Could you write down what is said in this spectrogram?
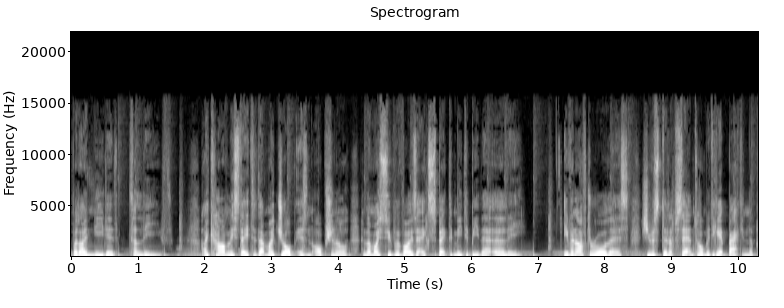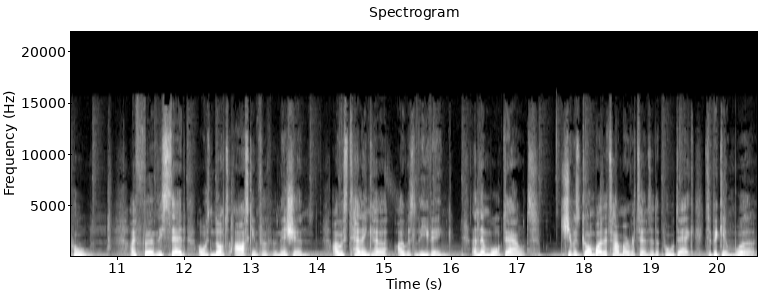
but I needed to leave. I calmly stated that my job isn't optional and that my supervisor expected me to be there early. Even after all this, she was still upset and told me to get back in the pool. I firmly said I was not asking for permission. I was telling her I was leaving, and then walked out. She was gone by the time I returned to the pool deck to begin work.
